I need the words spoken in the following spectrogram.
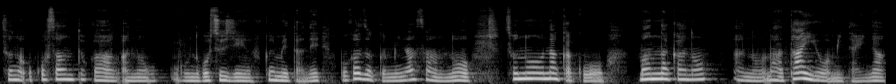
そのお子さんとかあのご主人含めたねご家族皆さんのそのなんかこう真ん中のあの、まあ、太陽みたいな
